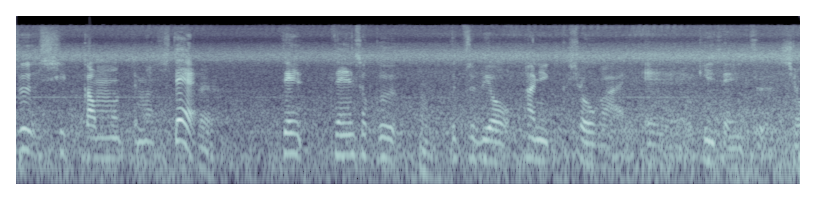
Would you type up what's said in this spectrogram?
つ疾患持ってまして、うん、喘息、うつ病パニック障害、えー、筋繊維痛症。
